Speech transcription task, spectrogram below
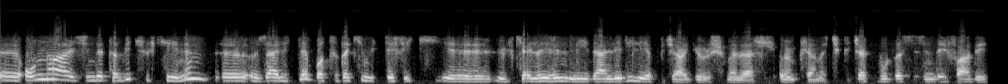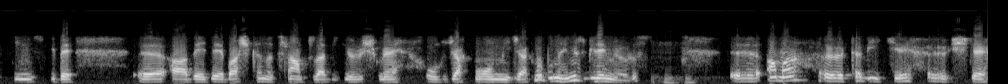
Ee, onun haricinde tabii Türkiye'nin e, özellikle batıdaki müttefik e, ülkelerin liderleriyle yapacağı görüşmeler ön plana çıkacak. Burada sizin de ifade ettiğiniz gibi e, ABD Başkanı Trump'la bir görüşme olacak mı olmayacak mı bunu henüz bilemiyoruz. ama tabii ki işte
